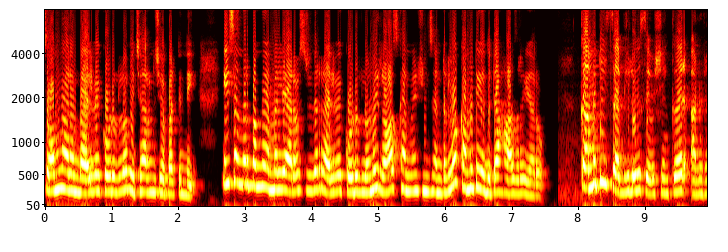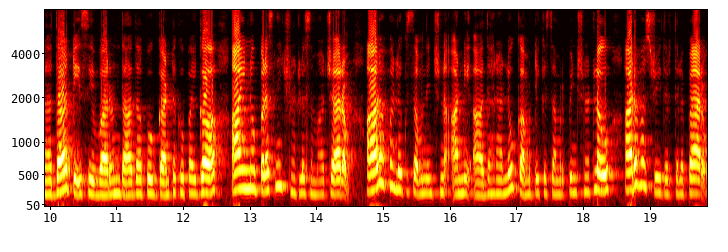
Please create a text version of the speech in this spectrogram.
సోమవారం రైల్వే కోడూరులో విచారణ చేపట్టింది. ఈ సందర్భంగా ఎమ్మెల్యే అరవ శ్రీధర్ రైల్వే కోడూరులోని రాస్ కన్వెన్షన్ సెంటర్లో కమిటీ ఎదుట హాజరయ్యారు. కమిటీ సభ్యులు శివశంకర్ అనురాధ టీసీ వరుణ్ దాదాపు గంటకు పైగా ఆయన్ను ప్రశ్నించినట్లు సమాచారం. ఆరోపణలకు సంబంధించిన అన్ని ఆధారాలను కమిటీకి సమర్పించినట్లు అరవ శ్రీధర్ తెలిపారు.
